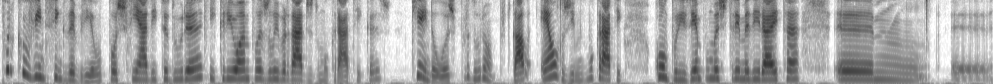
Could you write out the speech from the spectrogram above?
Porque o 25 de Abril pôs fim à ditadura e criou amplas liberdades democráticas que ainda hoje perduram. Portugal é um regime democrático, como por exemplo uma extrema-direita uh, uh,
